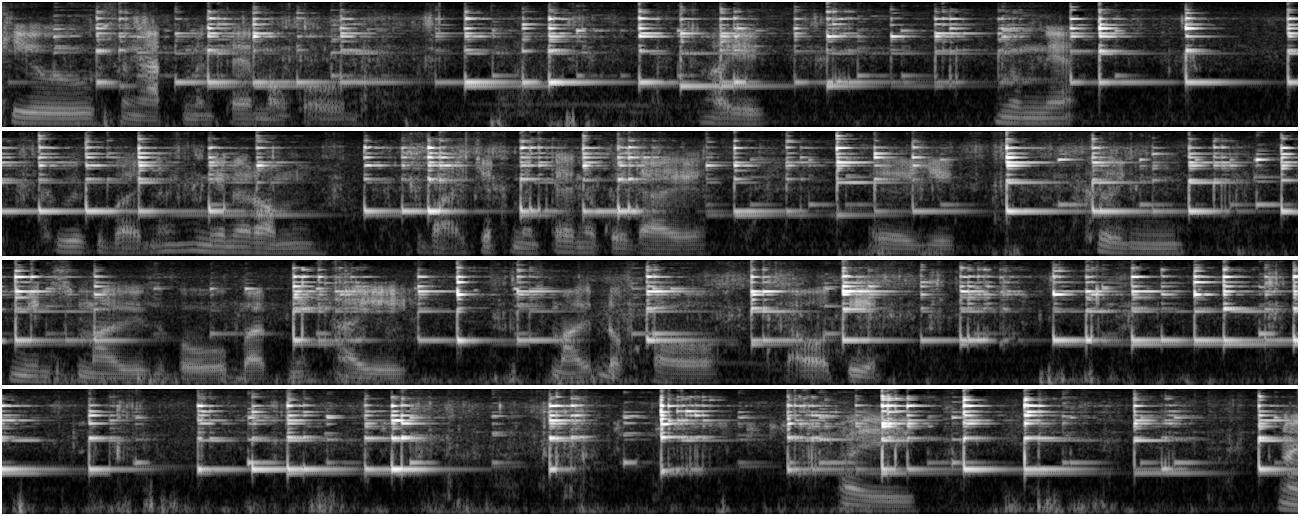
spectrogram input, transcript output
ខៀវស្ងាត់មែនតើបងប្អូនហើយខ្ញុំអ្នកគឺក្បែរហ្នឹងមានអារម្មណ៍សប្បាយចិត្តមែនតើនៅពេលដែលអេយឃើញមានស្មៅសបោបែបនេះហើយស្មៅដុះក ល្អទៀតហើយថ្ងៃ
